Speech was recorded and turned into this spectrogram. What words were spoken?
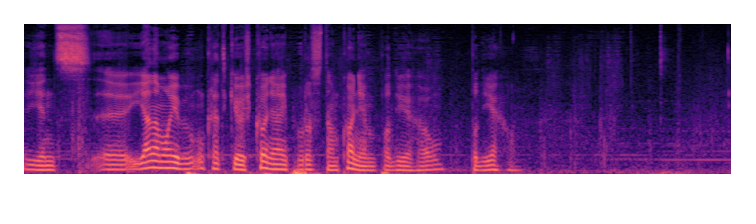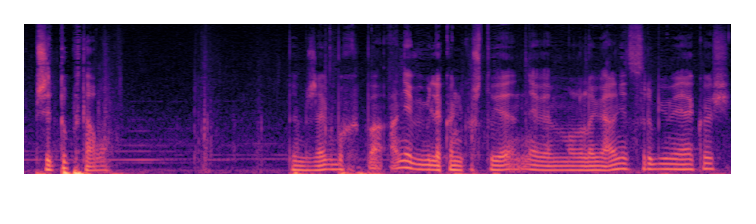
Więc y, ja na moje bym ukradł jakiegoś konia i po prostu tam koniem podjechał. Podjechał. Przytuptał. Bym rzekł, bo chyba... A nie wiem ile koń kosztuje. Nie wiem, może legalnie to zrobimy jakoś.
